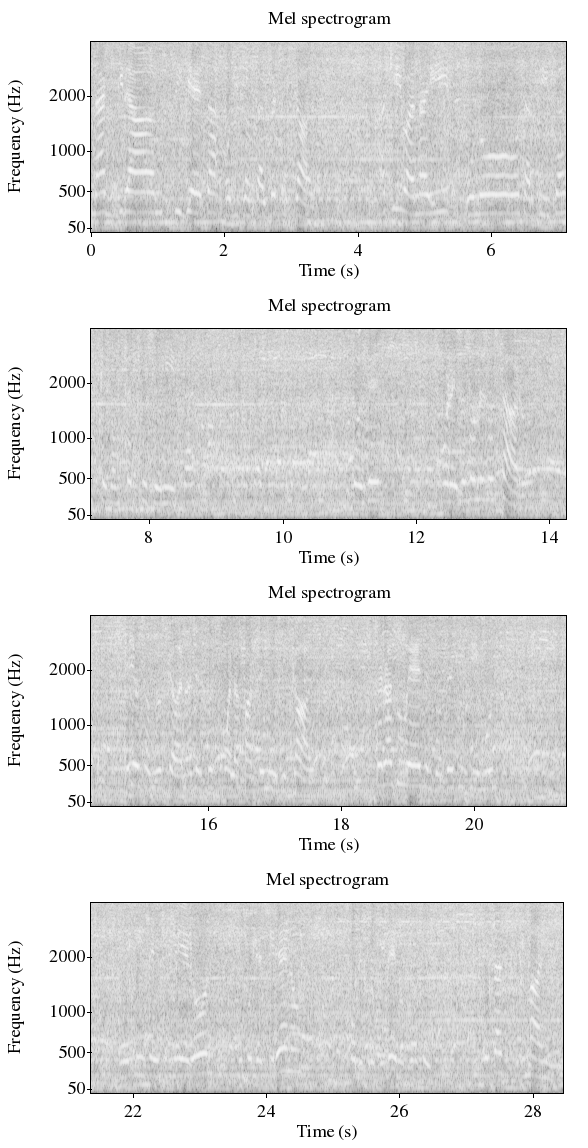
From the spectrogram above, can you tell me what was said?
una gran silleta horizontal vertical. Aquí van a ir unos artistas que son percusionistas. Entonces, por eso son esos tarros. Ellos son los van a hacer pues como la parte musical. Pero a su vez entonces hicimos eh, y se imprimieron en poliestireno, polipropileno creo que es estas imágenes.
